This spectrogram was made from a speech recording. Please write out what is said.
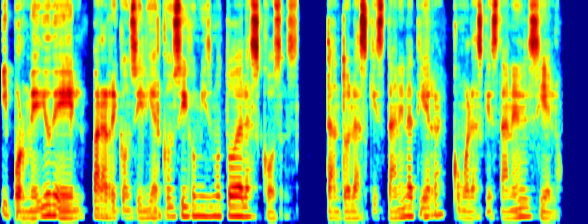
Y por medio de Él para reconciliar consigo mismo todas las cosas, tanto las que están en la tierra como las que están en el cielo,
